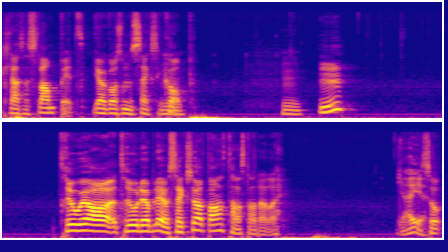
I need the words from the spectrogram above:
klassa slampigt? Jag går som en sexig kopp. Mm. Mm. Tror jag, tror du jag blev sexuellt antastad eller? Jaja. Så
